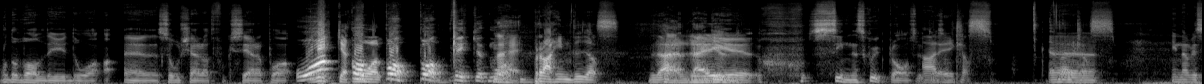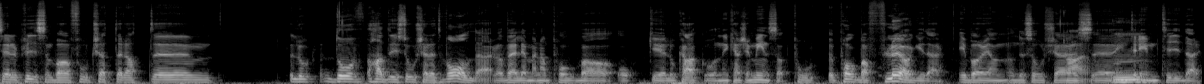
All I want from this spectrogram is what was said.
Och då valde ju då eh, Solskjaer att fokusera på Vilket mål! Op, op, op, vilket mål! Nej. Brahim Diaz. Det där, det där är sinnessjukt bra avslut. Ja, det är alltså. klass. Det är klass. Eh, innan vi ser reprisen bara fortsätter att eh, då hade ju Solskjaer ett val där att välja mellan Pogba och eh, Lukaku. Och ni kanske minns att Pogba flög ju där i början under Solskjaers ah, mm. interimtid där.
